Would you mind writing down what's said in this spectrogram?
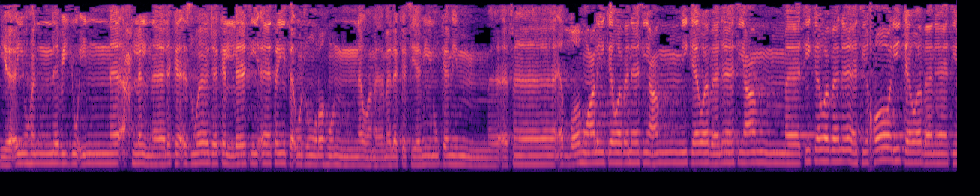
يا أيها النبي إنا أحللنا لك أزواجك اللاتي آتيت أجورهن وما ملكت يمينك مما أفاء الله عليك وبنات عمك وبنات عماتك وبنات خالك وبنات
